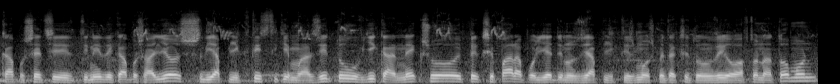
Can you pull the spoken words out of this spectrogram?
κάπως έτσι την είδε κάπως αλλιώς, διαπληκτίστηκε μαζί του, βγήκαν έξω, υπήρξε πάρα πολύ έντονος διαπληκτισμός μεταξύ των δύο αυτών ατόμων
